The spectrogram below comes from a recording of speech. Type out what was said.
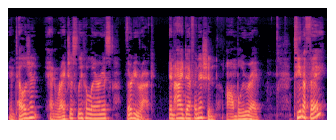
intelligent, and righteously hilarious 30 Rock in high definition on Blu ray. Tina Fey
